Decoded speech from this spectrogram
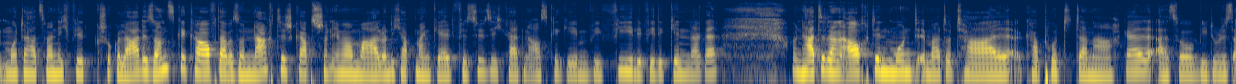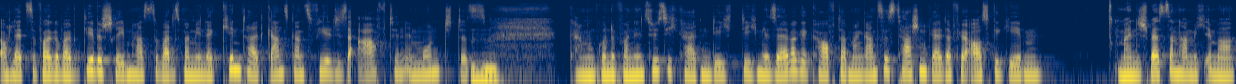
Mutter hat zwar nicht viel Schokolade sonst gekauft, aber so einen Nachtisch gab es schon immer mal und ich habe mein Geld für Süßigkeiten ausgegeben, wie viele, viele Kinder, gell? Und hatte dann auch den Mund immer total kaputt danach, gell? Also wie du das auch letzte Folge bei dir beschrieben hast, so war das bei mir in der Kindheit ganz, ganz viel, diese Aften im Mund, das mhm kam im Grunde von den Süßigkeiten, die ich, die ich mir selber gekauft habe, mein ganzes Taschengeld dafür ausgegeben. Meine Schwestern haben mich immer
